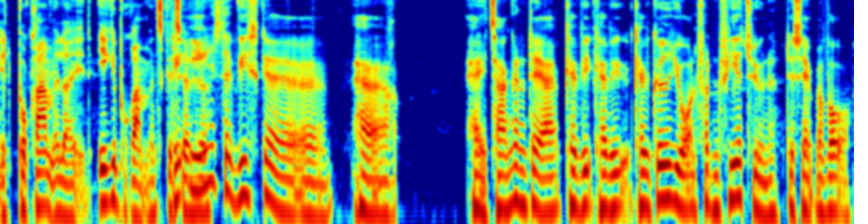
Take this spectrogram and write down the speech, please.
et program eller et ikke-program, man skal til at Det eneste, vi skal øh, have, have i tankerne, det er, kan vi, kan, vi, kan vi gøde jorden for den 24. december, hvor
